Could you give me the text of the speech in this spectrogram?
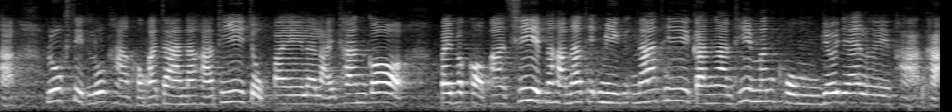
ค่ะ ลูกศิษย์ลูกหาของอาจารย์นะคะ ที่จบไปหลาย ๆ ท่านก็ ไปประกอบอาชีพนะคะหน้าที่มีหน้าที่การงานที่มั่นคงเยอะแยะเลยค่ะค่ะ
